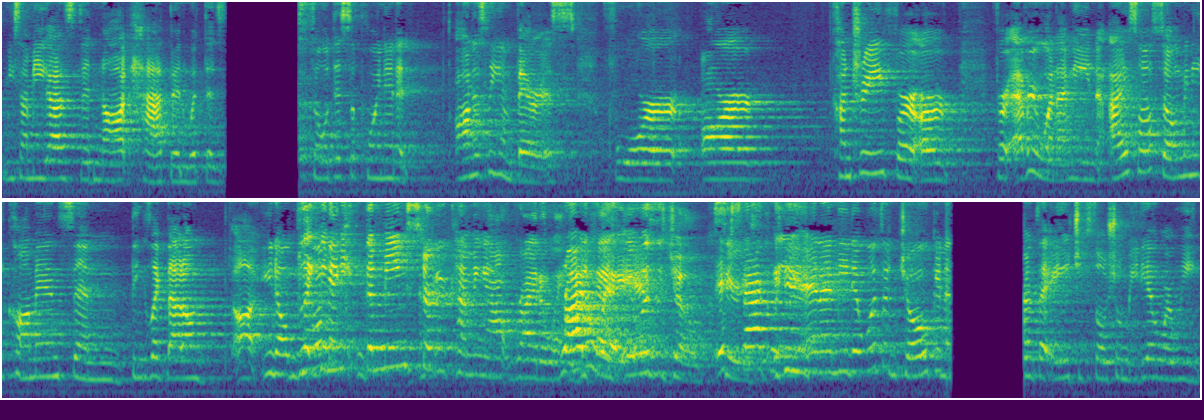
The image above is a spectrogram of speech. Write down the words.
mis amigas, did not happen with this so disappointed and honestly embarrassed for our country, for our for everyone. I mean, I saw so many comments and things like that on, uh, you know, like the, make, the memes started coming out right away. Right away. It was a joke. Exactly. and I mean, it was a joke, and at the age of social media where we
